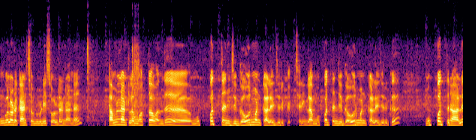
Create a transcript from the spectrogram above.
உங்களோட கான்செப்ட் படி சொல்கிறேன் நான். தமிழ்நாட்டில் மொத்தம் வந்து முப்பத்தஞ்சு கவர்மெண்ட் காலேஜ் இருக்குது சரிங்களா? முப்பத்தஞ்சு கவர்மெண்ட் காலேஜ் இருக்குது முப்பத்தி நாலு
